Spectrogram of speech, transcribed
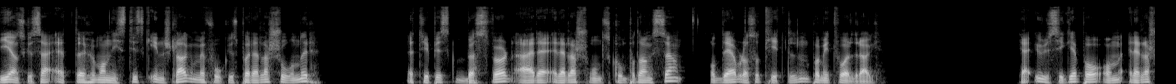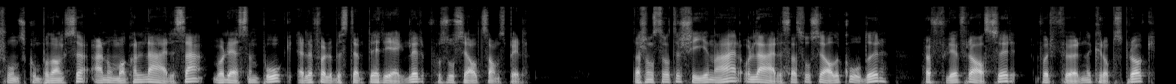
De ønsker seg et humanistisk innslag med fokus på relasjoner. Et typisk buzzword er relasjonskompetanse, og det ble også tittelen på mitt foredrag. Jeg er usikker på om relasjonskompetanse er noe man kan lære seg ved å lese en bok eller følge bestemte regler for sosialt samspill. Dersom strategien er å lære seg sosiale koder, høflige fraser, forførende kroppsspråk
